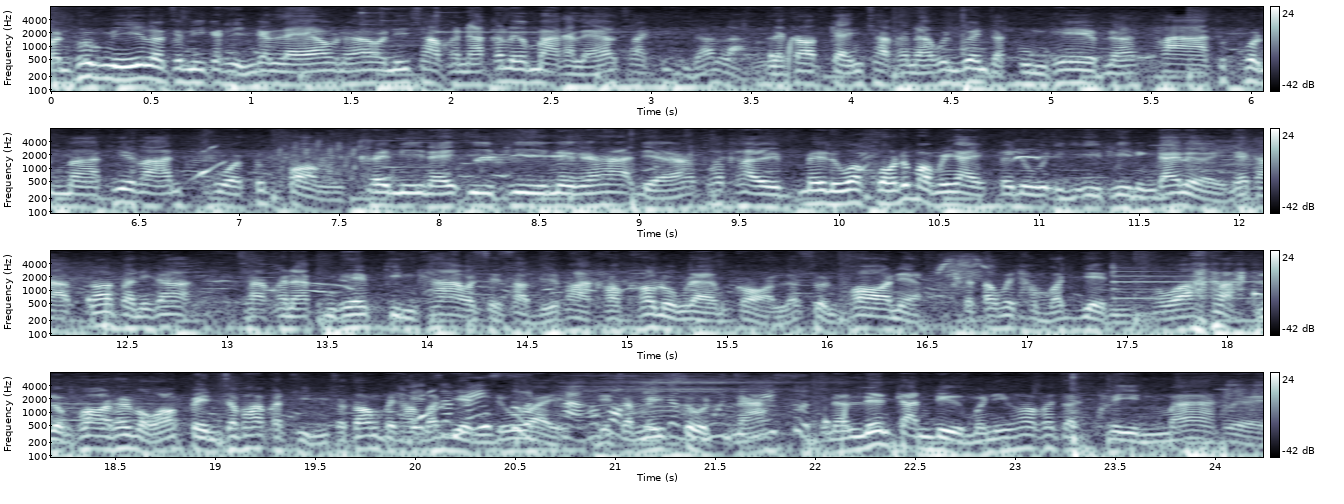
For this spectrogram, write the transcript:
วันพรุ่งนี้เราจะมีกระถินกันแล้วนะวันนี้ชาวคณะก็เริ่มมากันแล้วชาคิดอยู่ด้านหลังแล้วก็แก๊งชาวคณะเพื่อนๆจากกรุงเทพนะพาทุกคนมาที่ร้านครัวตุ๊กป่อง เคยมีใน EP หนึ่งนะฮะเดี๋ยวถ้าใครไม่รู้ว่าโค้ดตุ๊กป่องเป็นไงไปดูอีก EP หนึ่งได้เลยนะครับก็ตอนนี้ก็ชาวคณะกรุงเทพกินข้าวเสร็จสับเดี๋ยวพาเขาเข้าโรงแรมก่อน แล้วส่วนพ่อเนี่ยจะต้องไปทำวัดเย็น เพราะว่าหลวงพ่อท่านบอกว่าเป็นเจ้าภาพกระถินจะต้องไปทำวัดเย็นด้วยเดี๋เดี๋ยยววจะจะไม่ไม่สุสุดดนะค่ะเขาบอกเดี๋ยวจะไม่สุดนั้นเรื่องการดื่มวันนี้พ่อก็จะคลีนมากเลย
